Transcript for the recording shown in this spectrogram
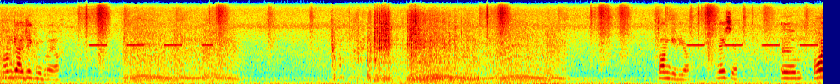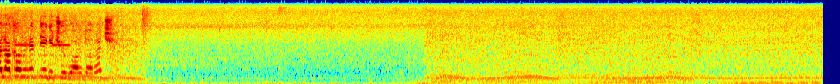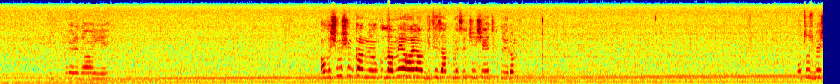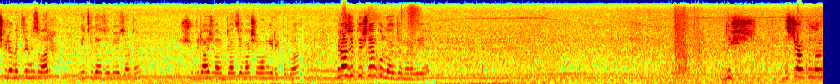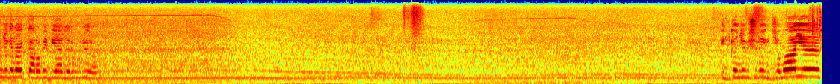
Tam gelecek mi buraya? Tam geliyor. Neyse. Ee, hala kamyonet diye geçiyor bu arada araç. Daha iyi. Alışmışım kamyonu kullanmaya hala vites atması için şeye tıklıyorum. ...35 kilometremiz var. Gitgide azalıyor zaten. Şu viraj var. Biraz yavaşlamam gerek burada. Birazcık dıştan kullanacağım arabayı. Dış. Dışcan kullanınca genellikle arabayı bir yerlere vuruyorum. İlk önce bir şuraya gideceğim. Hayır.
